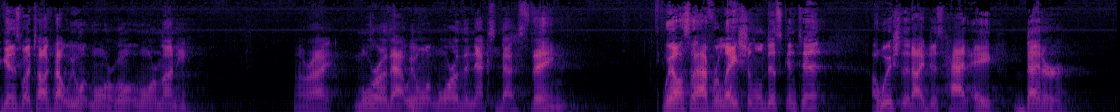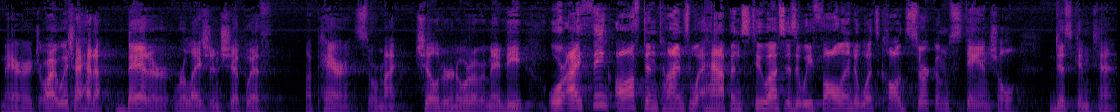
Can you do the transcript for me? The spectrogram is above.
Again, it's what I talked about. We want more. We want more money. All right? More of that. We want more of the next best thing. We also have relational discontent. I wish that I just had a better marriage, or I wish I had a better relationship with my parents or my children or whatever it may be. Or I think oftentimes what happens to us is that we fall into what's called circumstantial discontent.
